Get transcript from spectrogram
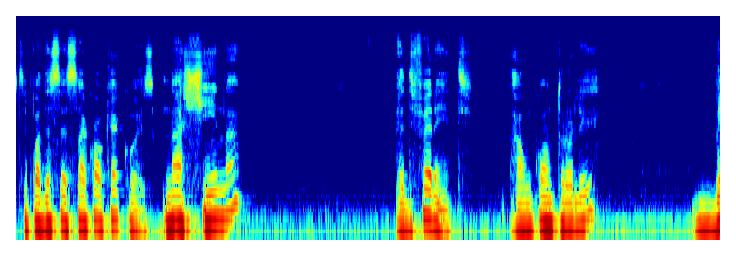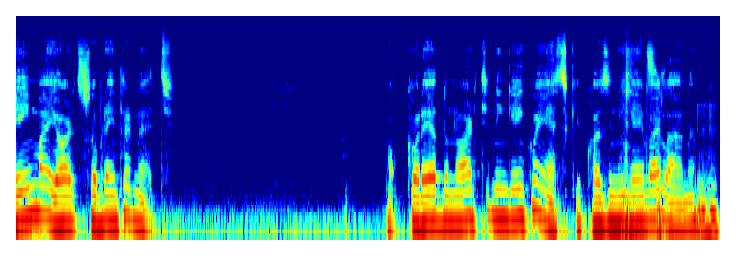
Você pode acessar qualquer coisa. Na China é diferente. Há um controle bem maior sobre a internet. Bom, Coreia do Norte ninguém conhece, que quase ninguém vai lá, né? Uhum.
